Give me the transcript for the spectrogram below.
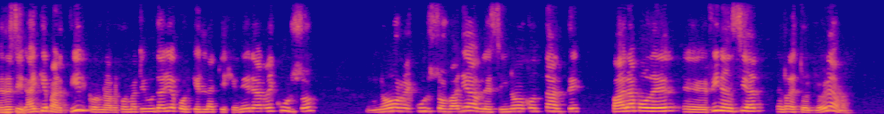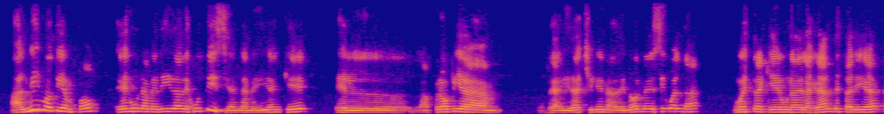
Es decir, hay que partir con una reforma tributaria porque es la que genera recursos, no recursos variables, sino constantes, para poder eh, financiar el resto del programa. Al mismo tiempo, es una medida de justicia, en la medida en que la propia realidad chilena de enorme desigualdad muestra que una de las grandes tareas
